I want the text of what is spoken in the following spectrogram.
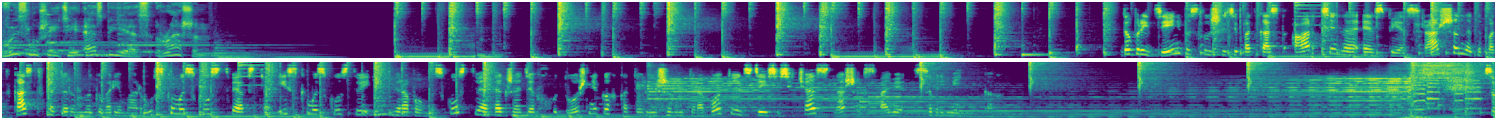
Вы слушаете SBS Russian. Добрый день, вы слушаете подкаст «Арти» на SBS Russian. Это подкаст, в котором мы говорим о русском искусстве, австралийском искусстве и мировом искусстве, а также о тех художниках, которые живут и работают здесь и сейчас, наших с вами современниках.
